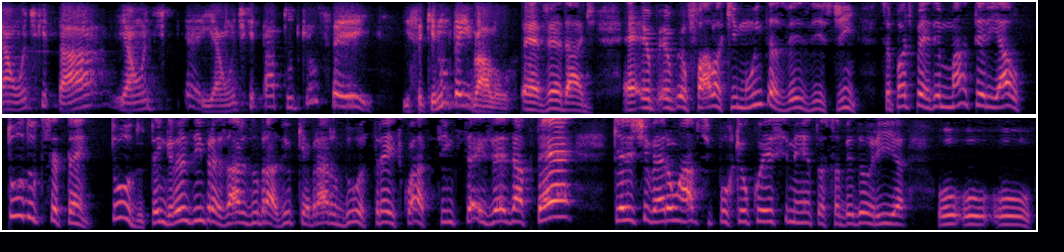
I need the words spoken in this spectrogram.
aonde que tá, e aonde, é, e aonde que tá tudo que eu sei. Isso aqui não tem valor. É verdade. É, eu, eu, eu, falo aqui muitas vezes isso, Jim. Você pode perder material, tudo que você tem, tudo. Tem grandes empresários no Brasil que quebraram duas, três, quatro, cinco, seis vezes até que eles tiveram ápice, porque o conhecimento, a sabedoria, o, o, o,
